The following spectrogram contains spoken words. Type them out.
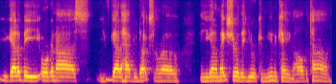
you got to be organized. You've got to have your ducks in a row, and you got to make sure that you're communicating all the time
